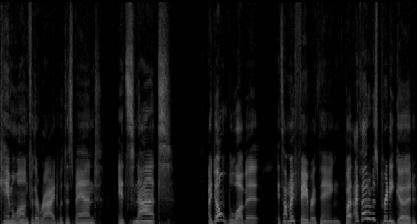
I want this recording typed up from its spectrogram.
came along for the ride with this band. It's not, I don't love it. It's not my favorite thing, but I thought it was pretty good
